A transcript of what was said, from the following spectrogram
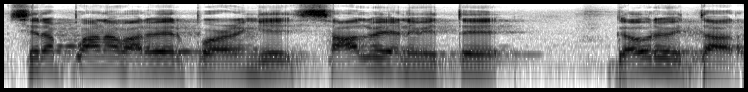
சிறப்பான வரவேற்பு வழங்கி சால்வை அணிவித்து கௌரவித்தார்.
